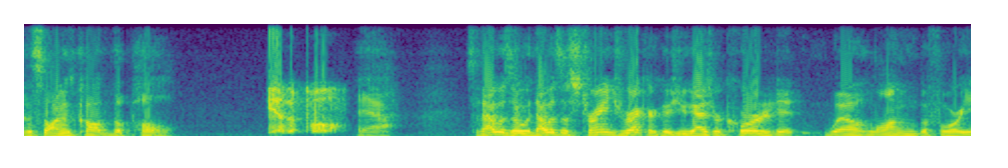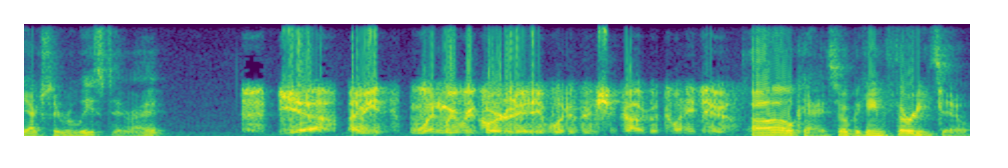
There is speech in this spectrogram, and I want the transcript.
the song is called "The Pull." yeah, the pull. Yeah. So that was a that was a strange record because you guys recorded it well long before you actually released it, right? Yeah, I mean, when we recorded it, it would have been Chicago 22. Oh, okay. So it became 32.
